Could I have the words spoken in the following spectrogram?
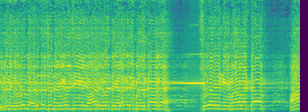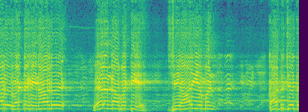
இதனை தொடர்ந்து அடுத்த சுற்று நிகழ்ச்சியிலே ஆடுகளத்தை அலங்கரிப்பதற்காக சிவகங்கை மாவட்டம் ஆரூர் வட்டகை நாடு வேலங்காப்பட்டி ஸ்ரீ ஆரியம்மன் காட்டுச்சேத்த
